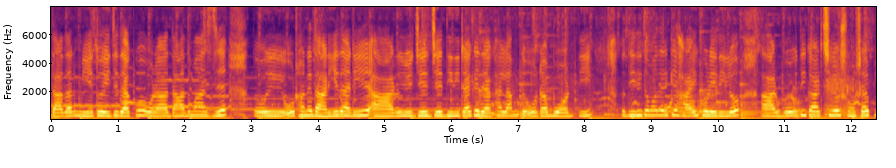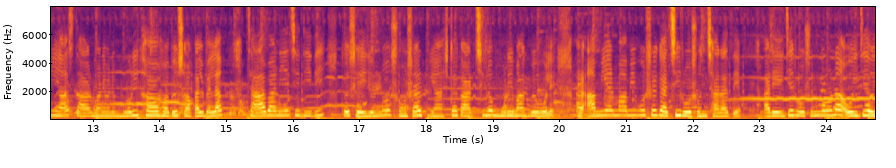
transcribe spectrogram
দাদার মেয়ে। তো এই যে দেখো, ওরা দাঁত মাজছে। তো ওই উঠানে দাঁড়িয়ে দাঁড়িয়ে আর ওই যে যে দিদিটাকে দেখালাম, তো ওটা বড়দি। তো দিদি তোমাদেরকে হাই করে দিল। আর বৌদি কাটছিল শসা, পেঁয়াজ, তার মানে মানে মুড়ি খাওয়া হবে সকালবেলা। চা বানিয়েছে দিদি, তো সেই জন্য শসার পেঁয়াজটা কাটছিল, মুড়ি মাখবে বলে। আর আমি আর মামি বসে গেছি রসুন ছাড়াতে। আর এই যে রসুনগুলো না, ওই যে ওই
